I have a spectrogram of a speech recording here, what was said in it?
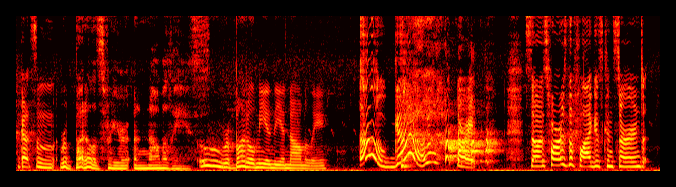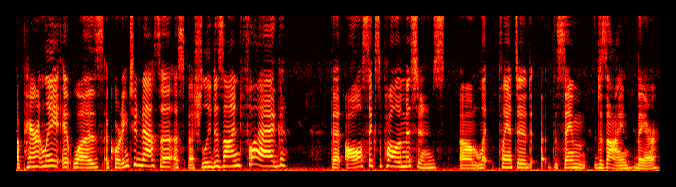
I got some rebuttals for your anomalies. Ooh, rebuttal me in the anomaly. Oh, go! All right. So, as far as the flag is concerned, apparently it was, according to NASA, a specially designed flag that all six Apollo missions um, planted the same design there.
